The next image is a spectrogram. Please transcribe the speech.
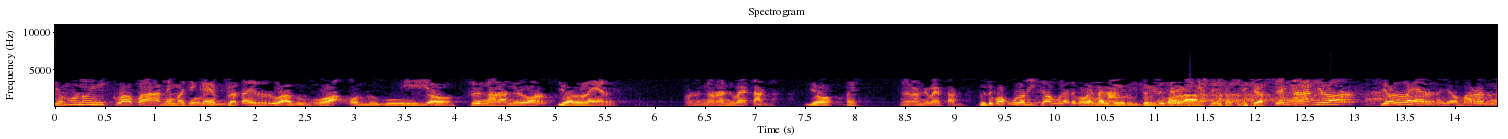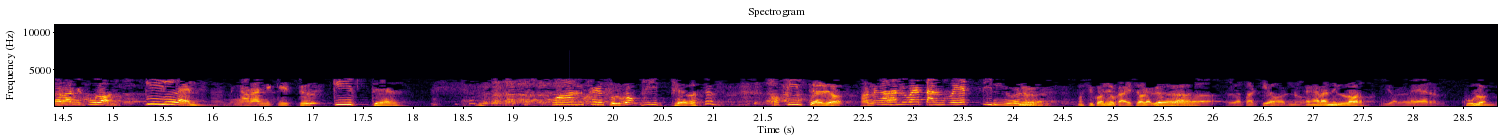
Ya ngono iku apane masih keblat ae ero aku. Wah, kon niku. Iya, Sing ngarani lor, ya ler. ana ngarani wetan. Ya eh Ngarani wetan. Lha kok kula iso aku lek teko wetan durung sekolah. Iya. Sing ngarani lor, Ya ler. ya maran ngarani kulon. Kilen. Ngarani kidul, Kidel. Wah kidul kok kidel. Kok kidel ya? Ana ngarani wetan wetin ngono. Masih kon yo gak iso lek lah pati ono. Ngarani lor, Ya ler. kulon.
